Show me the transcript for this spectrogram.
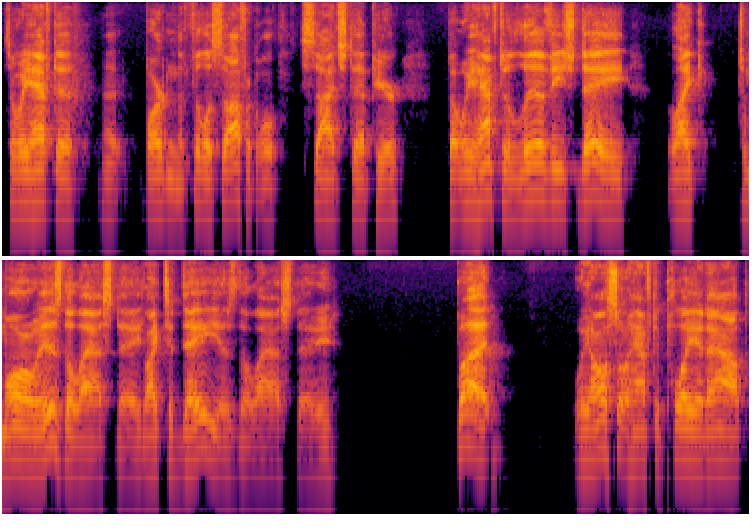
So we have to, uh, pardon the philosophical sidestep here, but we have to live each day like tomorrow is the last day, like today is the last day. But we also have to play it out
